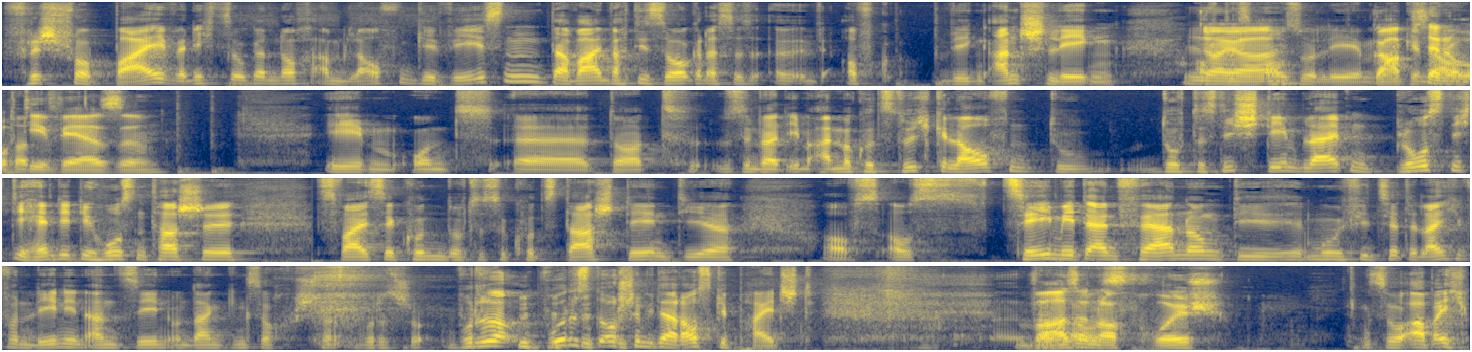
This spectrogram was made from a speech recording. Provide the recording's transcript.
frisch vorbei, wenn nicht sogar noch am Laufen gewesen. Da war einfach die Sorge, dass es äh, auf, wegen Anschlägen auf naja, das Mausoleum. Gab es genau, ja auch diverse. Eben, und äh, dort sind wir halt eben einmal kurz durchgelaufen. Du durftest nicht stehen bleiben, bloß nicht die Hände, die Hosentasche. Zwei Sekunden durftest du kurz dastehen, dir aufs, aus 10 Meter Entfernung die mumifizierte Leiche von Lenin ansehen und dann ging es auch schon, wurdest, schon, wurdest, wurdest du auch schon wieder rausgepeitscht. War es noch frisch. So, aber ich,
